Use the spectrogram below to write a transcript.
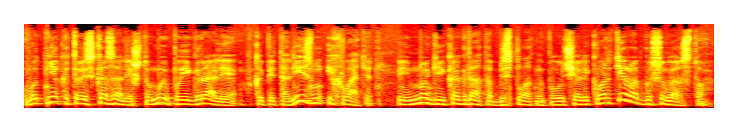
Вот некоторые сказали, что мы поиграли в капитализм и хватит. И многие когда-то бесплатно получали квартиру от государства.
